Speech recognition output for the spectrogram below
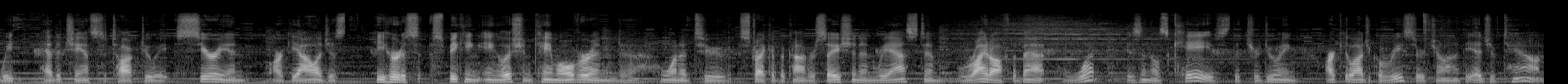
We had a chance to talk to a Syrian archaeologist. He heard us speaking English and came over and uh, wanted to strike up a conversation and we asked him right off the bat, what is in those caves that you're doing archaeological research on at the edge of town?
